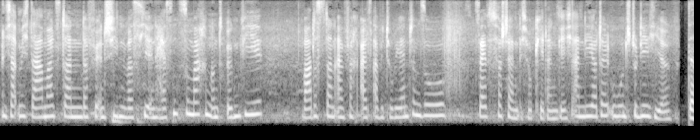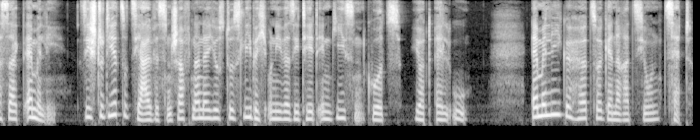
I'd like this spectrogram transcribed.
ich habe mich damals dann dafür entschieden, was hier in Hessen zu machen. Und irgendwie war das dann einfach als Abiturientin so selbstverständlich. Okay, dann gehe ich an die JLU und studiere hier. Das sagt Emily. Sie studiert Sozialwissenschaften an der Justus-Liebig-Universität in Gießen, kurz JLU. Emily gehört zur Generation Z.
